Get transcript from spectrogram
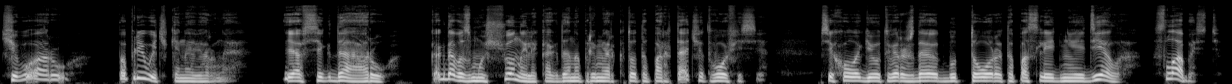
чего ору? По привычке, наверное. Я всегда ору. Когда возмущен или когда, например, кто-то портачит в офисе. Психологи утверждают, будто ор — это последнее дело. Слабость.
